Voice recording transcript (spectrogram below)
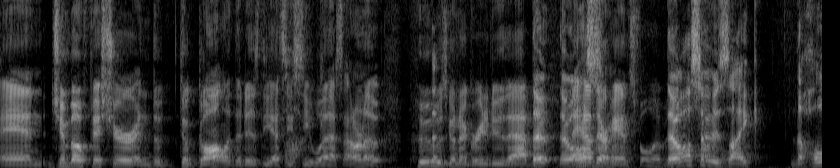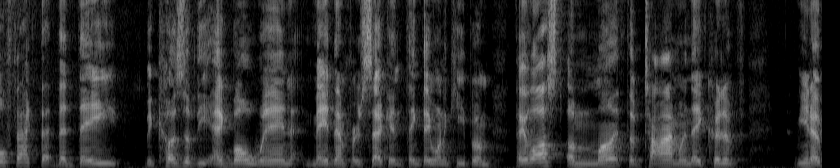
and Jimbo Fisher and the, the gauntlet that is the SEC ah. West. I don't know who is going to agree to do that. But they have also- their hands full over There there. also is like the whole fact that that they because of the Egg Bowl win made them for a second think they want to keep him. They lost a month of time when they could have, you know,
